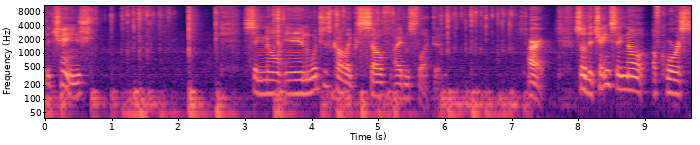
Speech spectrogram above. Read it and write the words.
the changed signal and we'll just call like self item selected. Alright, so the change signal, of course,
